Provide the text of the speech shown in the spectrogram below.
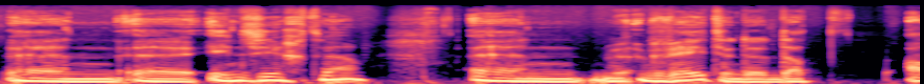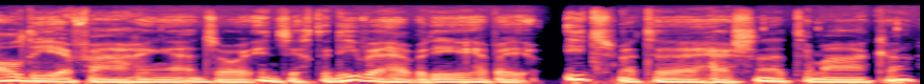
en uh, inzichten? En wetende dat al die ervaringen en zo inzichten die we hebben, die hebben iets met de hersenen te maken.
